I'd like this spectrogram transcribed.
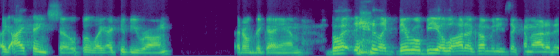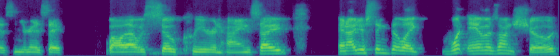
Like I think so, but like I could be wrong. I don't think I am. But like there will be a lot of companies that come out of this and you're going to say, wow, that was so clear in hindsight. And I just think that like what Amazon showed,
